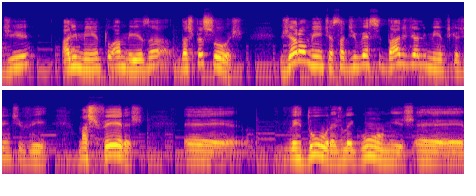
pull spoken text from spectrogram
de alimento à mesa das pessoas. Geralmente, essa diversidade de alimentos que a gente vê nas feiras, é, verduras, legumes, é,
